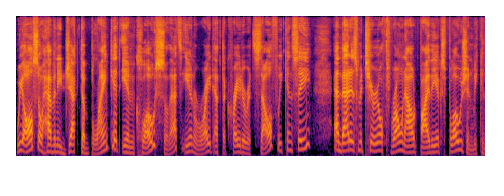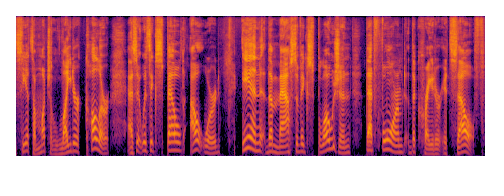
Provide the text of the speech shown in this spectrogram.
We also have an ejecta blanket in close. So that's in right at the crater itself we can see. And that is material thrown out by the explosion. We can see it's a much lighter color as it was expelled outward in the massive explosion that formed the crater itself.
